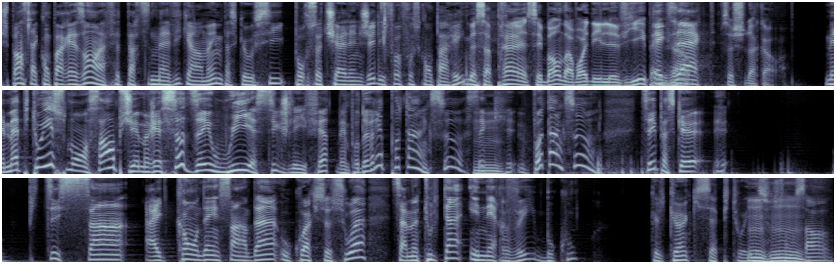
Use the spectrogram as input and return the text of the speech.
je pense que la comparaison a fait partie de ma vie quand même parce que aussi, pour se challenger, des fois, il faut se comparer. Mais ça prend, c'est bon d'avoir des leviers, par exemple. Exact. Ça, je suis d'accord. Mais m'apitoyer sur mon sort, puis j'aimerais ça dire oui, est-ce que je l'ai fait? Ben pour de vrai, pas tant que ça. C'est Mm. que- pas tant que ça. Tu sais, parce que. Puis tu sais, sans être condescendant ou quoi que ce soit, ça m'a tout le temps énervé beaucoup. Quelqu'un qui s'apitoyait sur son Mhm. sort.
